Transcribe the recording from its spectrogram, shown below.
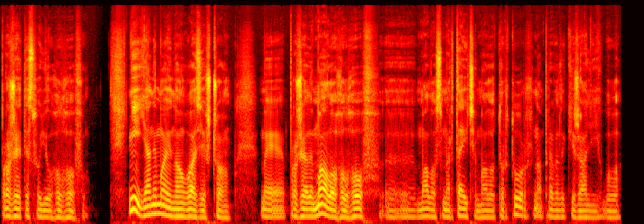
прожити свою Голгофу. Ні, я не маю на увазі, що ми прожили мало Голгоф, е, мало смертей чи мало тортур. На превеликий жаль, їх було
